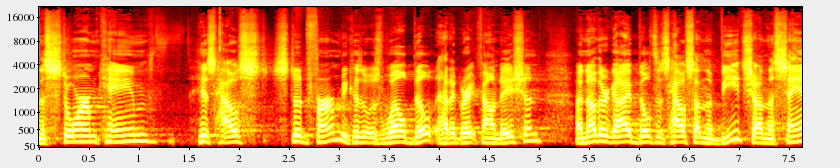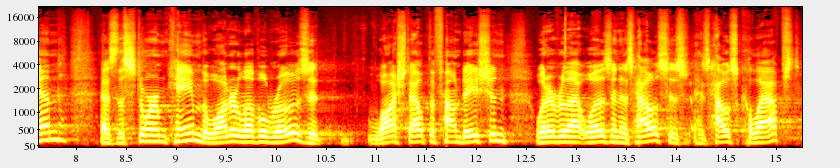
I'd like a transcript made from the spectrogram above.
the storm came, his house stood firm because it was well built, had a great foundation. Another guy built his house on the beach, on the sand. As the storm came, the water level rose. It washed out the foundation, whatever that was in his house. His, his house collapsed.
